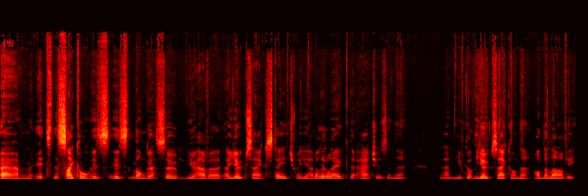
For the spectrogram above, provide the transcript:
Um, it's the cycle is is longer. So you have a, a yolk sac stage where you have a little egg that hatches in the, and you've got the yolk sac on the on the larvae,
